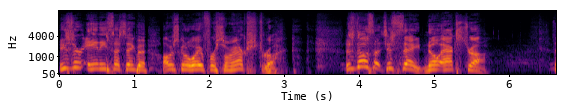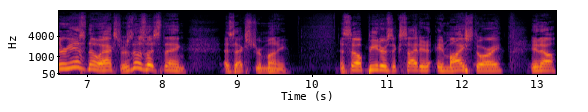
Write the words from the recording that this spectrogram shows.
Is there any such thing, but I'm just going to wait for some extra? There's no such, just say no extra. There is no extra. There's no such thing as extra money. And so Peter's excited in my story. You know,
